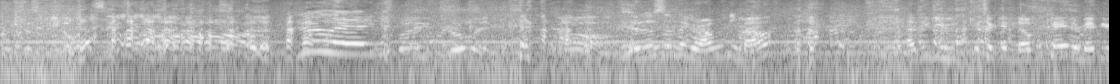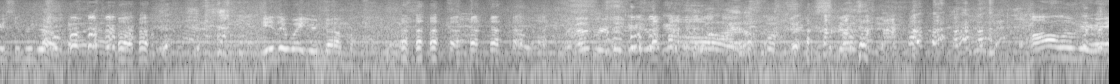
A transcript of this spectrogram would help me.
when it doesn't eat a lot? Drooling! Why are you drooling? Oh, Is there something wrong with your mouth? I think you took in Novocaine or maybe you're super drunk. I don't know. Either way, you're numb. remember, if you do it all, that's disgusting. All over your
